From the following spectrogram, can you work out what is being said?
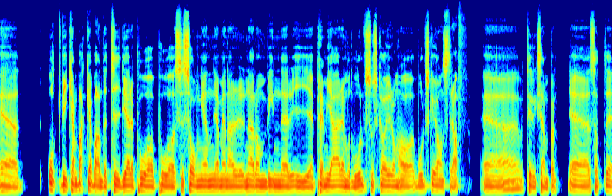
Eh, och vi kan backa bandet tidigare på, på säsongen. Jag menar när de vinner i premiären mot Wolves så ska ju de ha, Wolves ska ju ha en straff. Eh, till exempel. Eh, så att eh,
